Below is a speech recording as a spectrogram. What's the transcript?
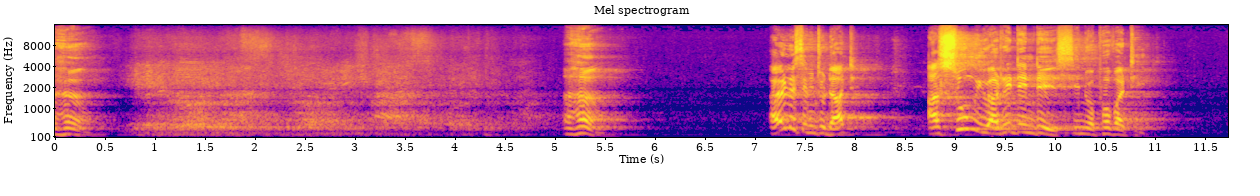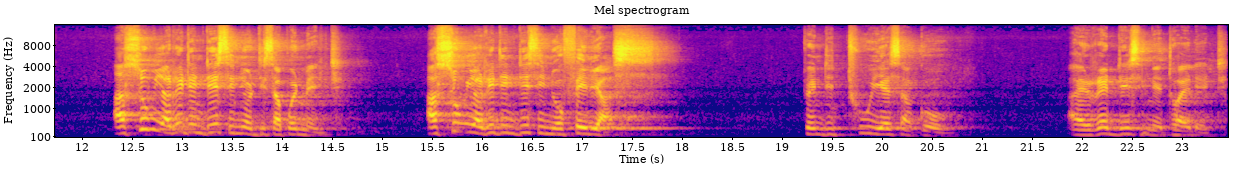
Uh-huh. Uh-huh. Are you listening to that? Assume you are reading this in your poverty. Assume you are reading this in your disappointment. Assume you are reading this in your failures. 22 years ago, I read this in a toilet.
